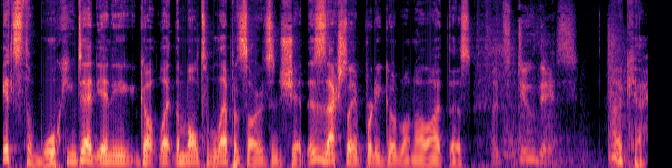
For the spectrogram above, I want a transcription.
It's The Walking Dead. Yeah, and you got like the multiple episodes and shit. This is actually a pretty good one. I like this. Let's do this. Okay.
